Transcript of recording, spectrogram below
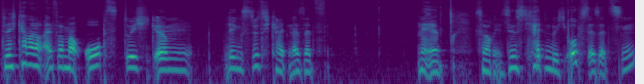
vielleicht kann man auch einfach mal Obst durch ähm, Süßigkeiten ersetzen. Nee, sorry, Süßigkeiten durch Obst ersetzen.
